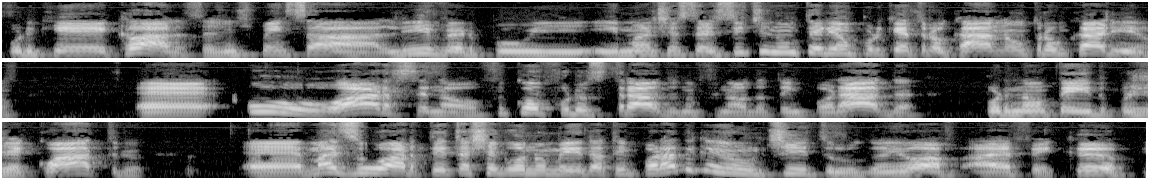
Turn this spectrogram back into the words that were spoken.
Porque, claro, se a gente pensar Liverpool e, e Manchester City, não teriam por que trocar, não troncariam. É, o Arsenal ficou frustrado no final da temporada por não ter ido para o G4, é, mas o Arteta chegou no meio da temporada e ganhou um título, ganhou a, a FA Cup.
